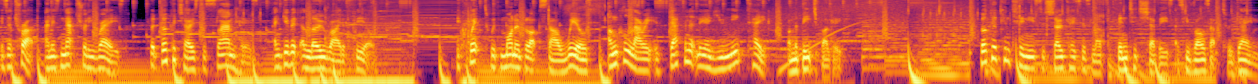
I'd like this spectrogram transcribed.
is a truck and is naturally raised, but Booker chose to slam his and give it a low rider feel. Equipped with monoblock style wheels, Uncle Larry is definitely a unique take on the beach buggy. Booker continues to showcase his love for vintage Chevys as he rolls up to a game.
